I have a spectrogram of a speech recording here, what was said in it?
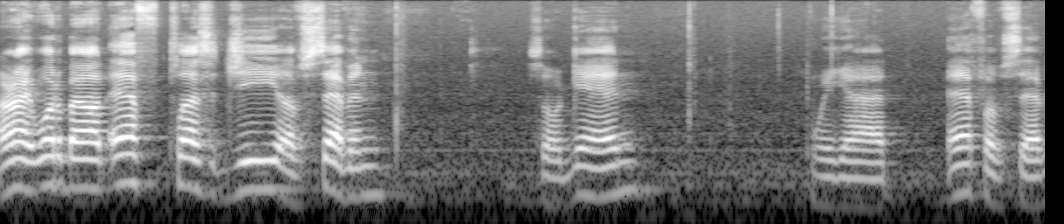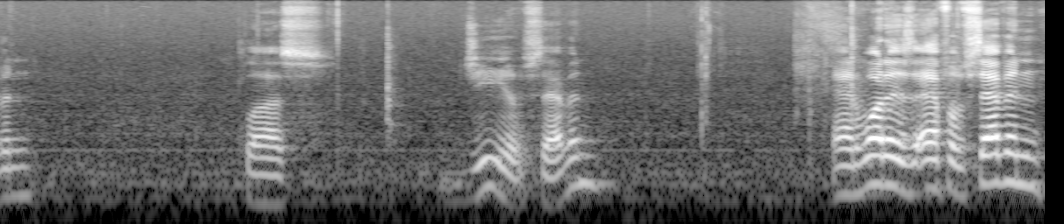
All right, what about f plus g of 7? So again, we got f of 7 plus g of 7. And what is f of 7?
